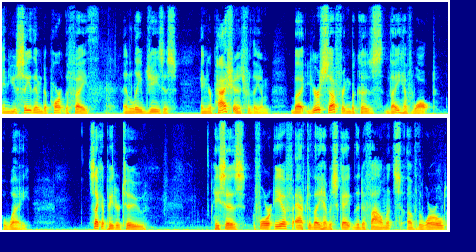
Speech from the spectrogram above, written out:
and you see them depart the faith and leave Jesus, and your passion is for them, but you're suffering because they have walked away. Second Peter two. He says, For if after they have escaped the defilements of the world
